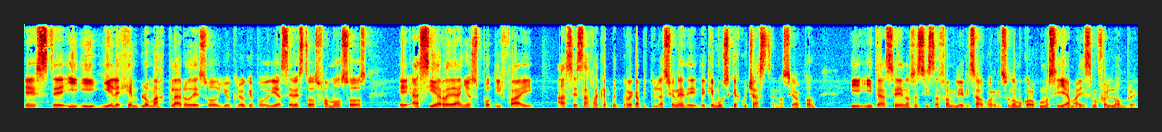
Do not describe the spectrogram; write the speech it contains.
Este, y, y, el ejemplo más claro de eso, yo creo que podría ser estos famosos, eh, a cierre de año Spotify hace esas recapitulaciones de, de, qué música escuchaste, ¿no es cierto? Y, y, te hace, no sé si estás familiarizado con eso, no me acuerdo cómo se llama, ahí se me fue el nombre.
